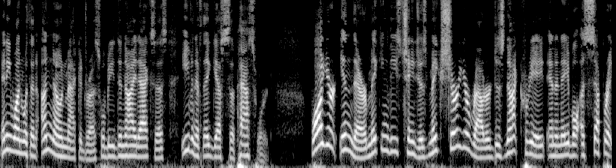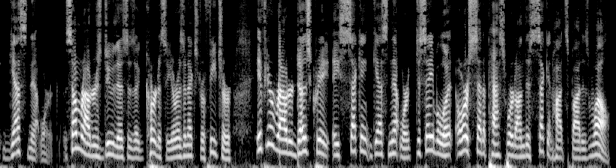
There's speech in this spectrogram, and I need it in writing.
Anyone with an unknown MAC address will be denied access even if they guess the password. While you're in there making these changes, make sure your router does not create and enable a separate guest network. Some routers do this as a courtesy or as an extra feature. If your router does create a second guest network, disable it or set a password on this second hotspot as well.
